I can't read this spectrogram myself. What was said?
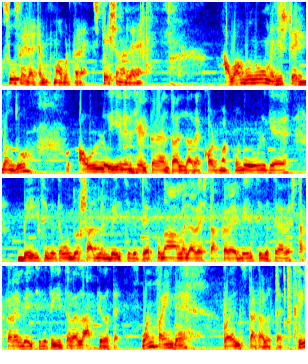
ಸೂಸೈಡ್ ಅಟೆಂಪ್ಟ್ ಮಾಡಿಬಿಡ್ತಾಳೆ ಸ್ಟೇಷನಲ್ಲೇ ಅವಾಗೂ ಮೆಜಿಸ್ಟ್ರೇಟ್ ಬಂದು ಅವಳು ಏನೇನು ಹೇಳ್ತಾಳೆ ಅಂತ ಎಲ್ಲ ರೆಕಾರ್ಡ್ ಮಾಡಿಕೊಂಡು ಅವಳಿಗೆ ಬೇಲ್ ಸಿಗುತ್ತೆ, ಒಂದು ವರ್ಷ ಆದಮೇಲೆ ಬೇಲ್ ಸಿಗುತ್ತೆ, ಪುನಃ ಆಮೇಲೆ ಅರೆಸ್ಟ್ ಆಗ್ತಾಳೆ ಬೇಲ್ ಸಿಗುತ್ತೆ ಅರೆಸ್ಟ್ ಆಗ್ತಾಳೆ ಬೇಲ್ ಸಿಗುತ್ತೆ, ಈ ಥರ ಎಲ್ಲ ಆಗ್ತಿರುತ್ತೆ. One fine day trial start ಆಗುತ್ತೆ. ತ್ರೀ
